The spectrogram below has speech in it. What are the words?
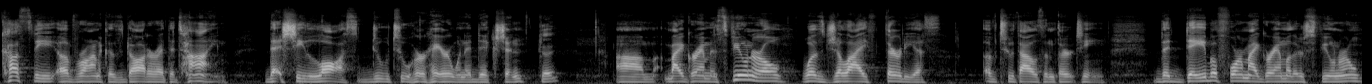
custody of Veronica's daughter at the time that she lost due to her heroin addiction. Okay. Um, my grandma's funeral was July 30th of 2013. The day before my grandmother's funeral,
